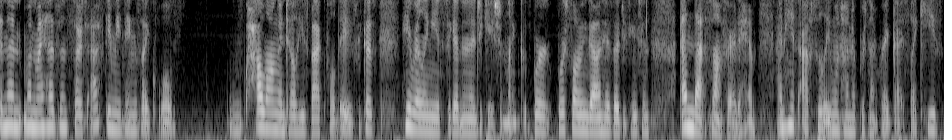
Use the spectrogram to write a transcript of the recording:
And then when my husband starts asking me things like, "Well, how long until he's back full days because he really needs to get an education. Like we're we're slowing down his education and that's not fair to him. And he's absolutely 100% right guys. Like he's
